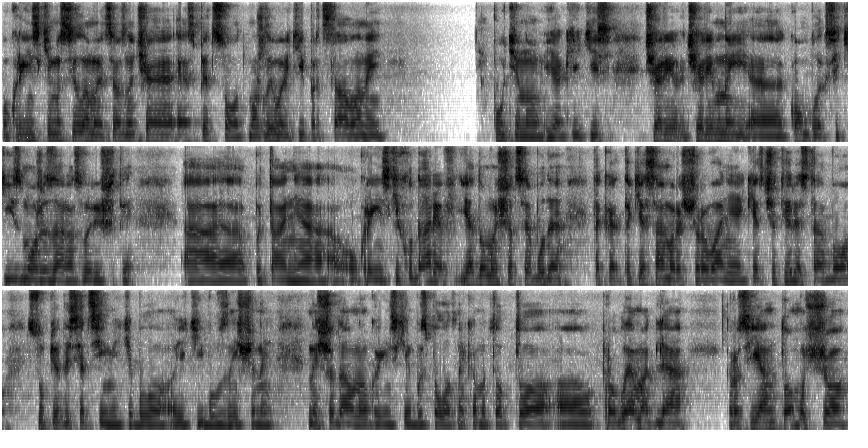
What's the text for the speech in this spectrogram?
українськими силами. Це означає С-500, можливо, який представлений. Путіну як якийсь чарівний е, комплекс, який зможе зараз вирішити е, питання українських ударів. Я думаю, що це буде таке таке саме розчарування, як С-400 або Су-57, яке було який був знищений нещодавно українськими безпілотниками. Тобто е, проблема для росіян в тому, що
